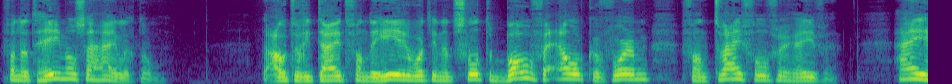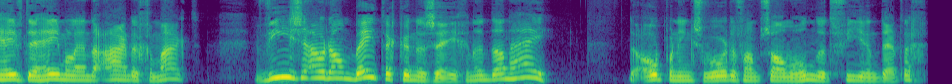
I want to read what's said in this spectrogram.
van het hemelse heiligdom. De autoriteit van de Heere wordt in het slot boven elke vorm van twijfel verheven. Hij heeft de hemel en de aarde gemaakt. Wie zou dan beter kunnen zegenen dan hij? De openingswoorden van Psalm 134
